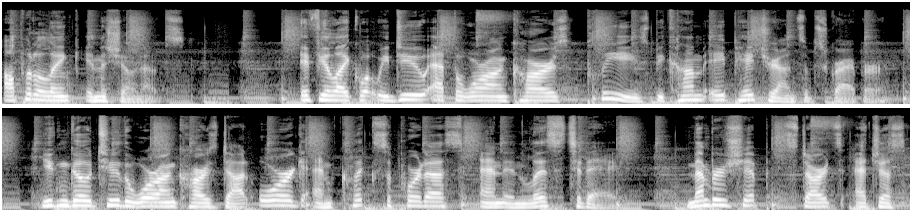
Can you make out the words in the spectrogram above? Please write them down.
I'll put a link in the show notes. If you like what we do at The War on Cars, please become a Patreon subscriber. You can go to thewaroncars.org and click support us and enlist today. Membership starts at just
